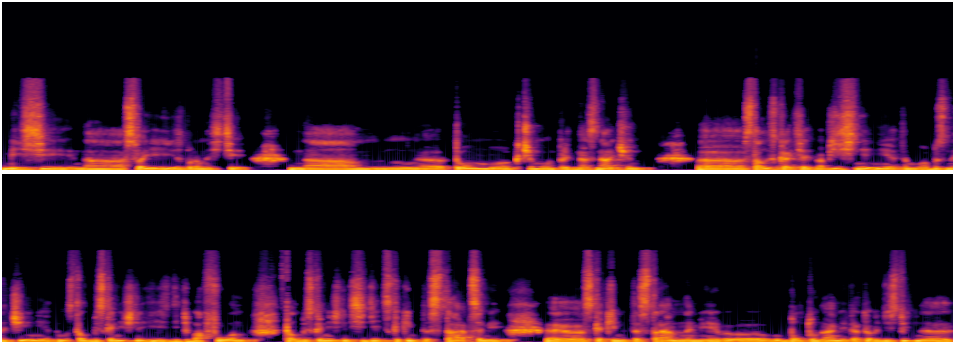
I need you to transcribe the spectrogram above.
миссии, на своей избранности, на том, к чему он предназначен, э, стал искать объяснение этому, обозначение этому, стал бесконечно ездить в Афон, стал бесконечно сидеть с какими-то старцами, с какими-то странными болтунами, которые действительно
